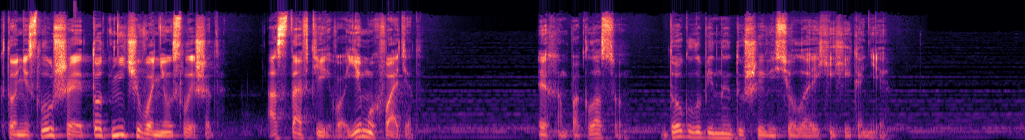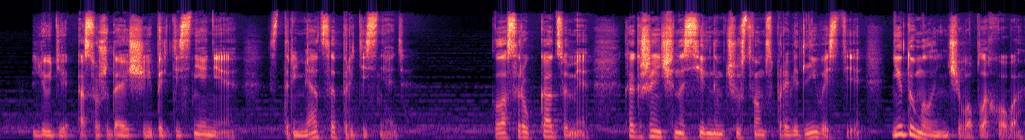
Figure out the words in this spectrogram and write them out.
Кто не слушает, тот ничего не услышит. Оставьте его, ему хватит эхом по классу до глубины души веселое хихиканье. Люди, осуждающие притеснение, стремятся притеснять. Класс рук Кадзуми, как женщина с сильным чувством справедливости, не думала ничего плохого.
